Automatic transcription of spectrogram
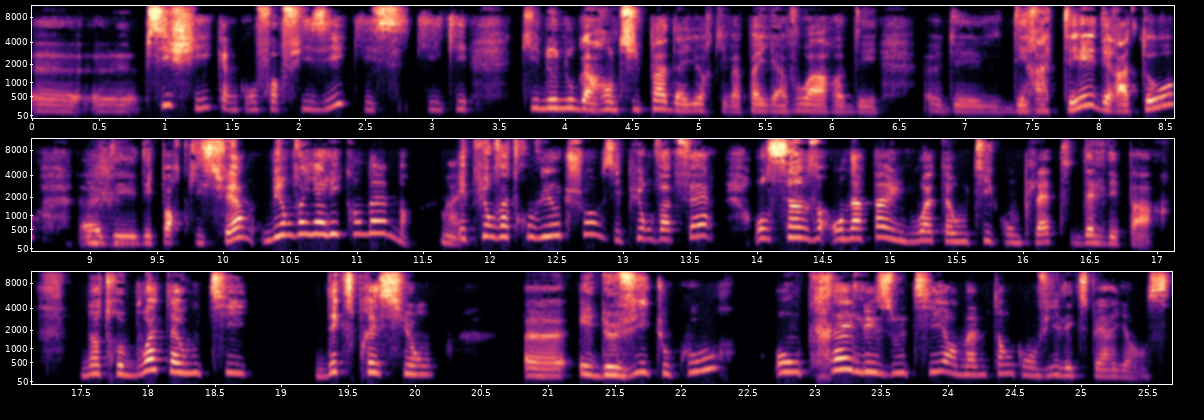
euh, euh, psychique, un confort physique qui, qui, qui, ne nous garantit pas d'ailleurs qu'il va pas y avoir des, euh, des, des ratés, des râteaux, des, des, portes qui se ferment, mais on va y aller quand même. Et puis on va trouver autre chose. Et puis on va faire. On on n'a pas une boîte à outils complète dès le départ. Notre boîte à outils d'expression et de vie tout court, on crée les outils en même temps qu'on vit l'expérience.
